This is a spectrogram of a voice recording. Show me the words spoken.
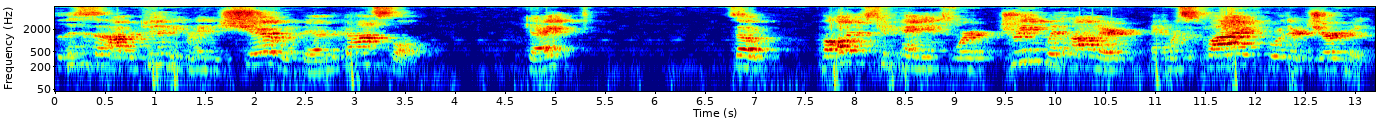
So this is an opportunity for him to share with them the gospel. Okay? So, Paul and his companions were treated with honor and were supplied for their journey.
